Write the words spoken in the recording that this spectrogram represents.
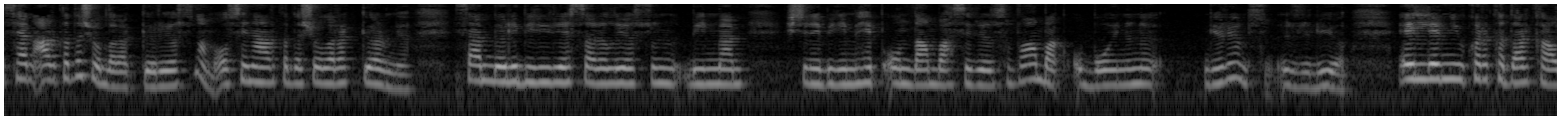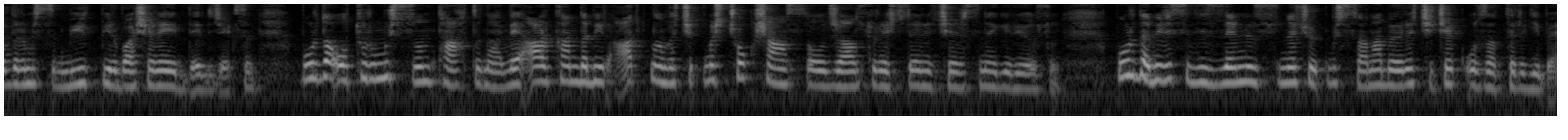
sen arkadaş olarak görüyorsun ama o seni arkadaş olarak görmüyor. Sen böyle biriyle sarılıyorsun bilmem işte ne bileyim hep ondan bahsediyorsun falan bak o boynunu görüyor musun? Üzülüyor. Ellerini yukarı kadar kaldırmışsın. Büyük bir başarı elde edeceksin. Burada oturmuşsun tahtına ve arkanda bir at nalı çıkmış. Çok şanslı olacağın süreçlerin içerisine giriyorsun. Burada birisi dizlerinin üstüne çökmüş sana böyle çiçek uzatır gibi.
